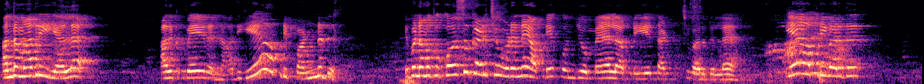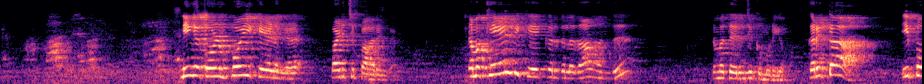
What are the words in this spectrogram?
அந்த மாதிரி இலை அதுக்கு பேர் என்ன? அது ஏன் அப்படி பண்ணுது? இப்போ நமக்கு கொசு கடிச்ச உடனே அப்படியே கொஞ்சம் மேலே அப்படியே தடிச்சு வருதுல்ல? ஏன் அப்படி வருது? நீங்க கொ- போய் கேளுங்க படிச்சு பாருங்க. நம்ம கேள்வி கேட்கறதுல தான் வந்து நம்ம தெரிஞ்சுக்க முடியும். கரெக்டா இப்போ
